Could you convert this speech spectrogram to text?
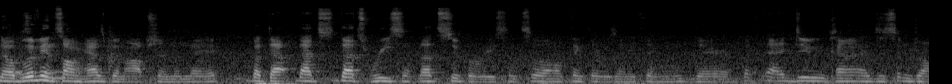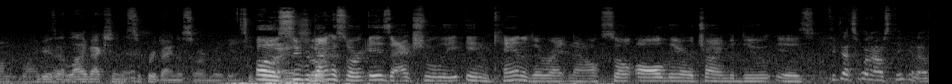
No, Oblivion Song has been optioned, and they, but that that's that's recent. That's super recent. So I don't think there was anything there. But I do kind of, I just am drawing a blank. Maybe it's a right live action super dinosaur movie. Oh, Dinosaur. Super Dinosaur is actually in Canada right now. So all they are trying to do is I think that's what I was thinking of.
